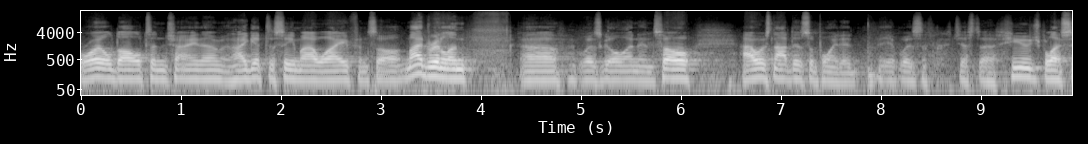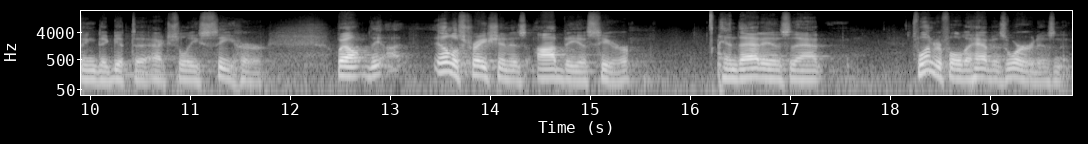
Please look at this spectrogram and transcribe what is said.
Royal Doulton china, and I get to see my wife, and so my adrenaline uh, was going. And so I was not disappointed. It was just a huge blessing to get to actually see her. Well, the uh, illustration is obvious here, and that is that it's wonderful to have His Word, isn't it?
